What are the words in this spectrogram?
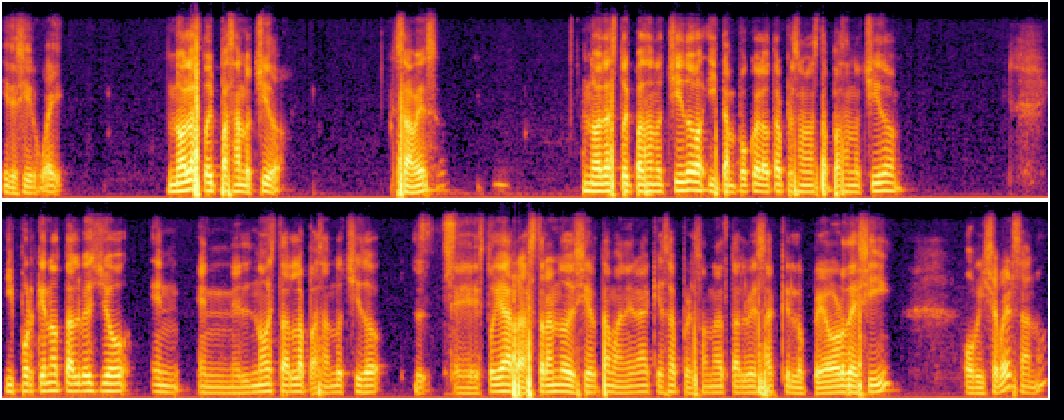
y decir, güey, no la estoy pasando chido, ¿sabes? No la estoy pasando chido y tampoco la otra persona está pasando chido. y por qué no tal vez yo en, en el no estarla pasando chido, eh, estoy arrastrando de cierta manera que esa persona tal vez saque lo peor de sí o viceversa, ¿no?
